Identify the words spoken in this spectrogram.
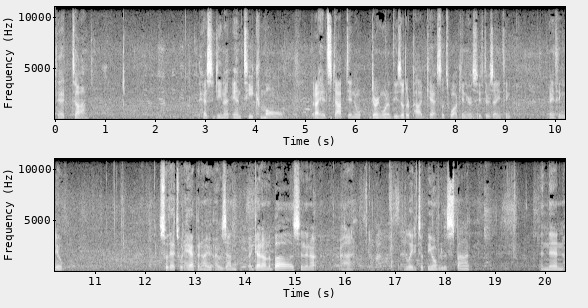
that uh, Pasadena Antique Mall that I had stopped in during one of these other podcasts. Let's walk in here and see if there's anything anything new. So that's what happened. I, I was on, I got on the bus, and then I, uh, the lady took me over to the spot, and then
